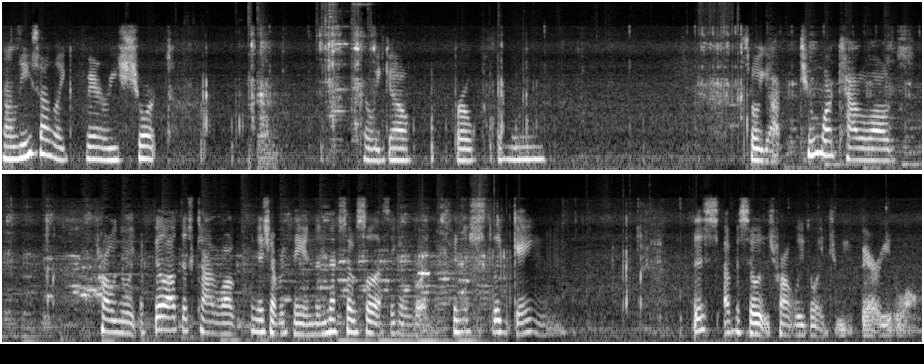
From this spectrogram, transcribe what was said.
Now these are like very short. There we go. Broke the moon. So we got two more catalogs. Probably going to fill out this catalog, finish everything, and the next episode I think I'm going to finish the game. This episode is probably going to be very long.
